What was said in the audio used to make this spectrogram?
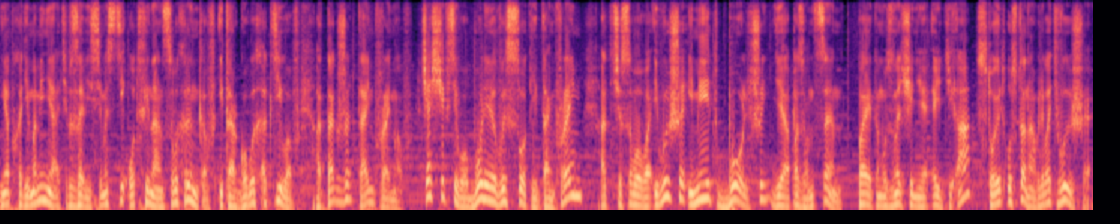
необходимо менять в зависимости от финансовых рынков и торговых активов, а также таймфреймов. Чаще всего более высокий таймфрейм от часового и выше имеет больший диапазон цен, поэтому значение ATA стоит устанавливать выше.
